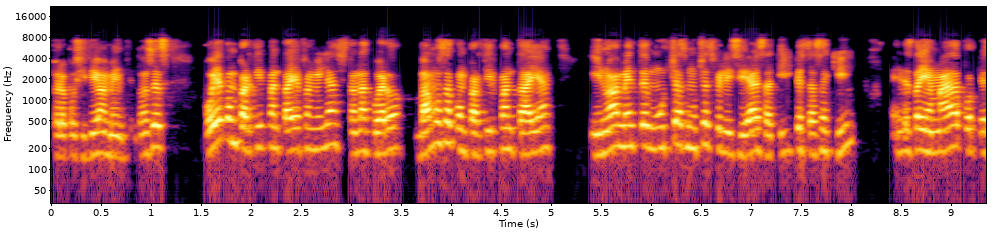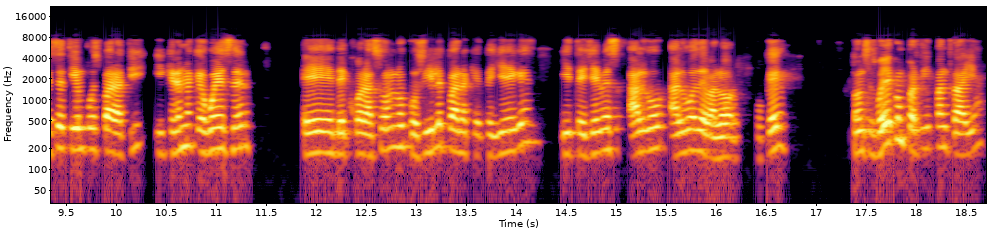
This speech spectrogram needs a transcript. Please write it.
pero positivamente. Entonces, voy a compartir pantalla, familia, si están de acuerdo. Vamos a compartir pantalla y nuevamente muchas, muchas felicidades a ti que estás aquí en esta llamada porque ese tiempo es para ti y créeme que voy a ser eh, de corazón lo posible para que te llegue y te lleves algo, algo de valor, ¿ok? Entonces voy a compartir pantalla.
